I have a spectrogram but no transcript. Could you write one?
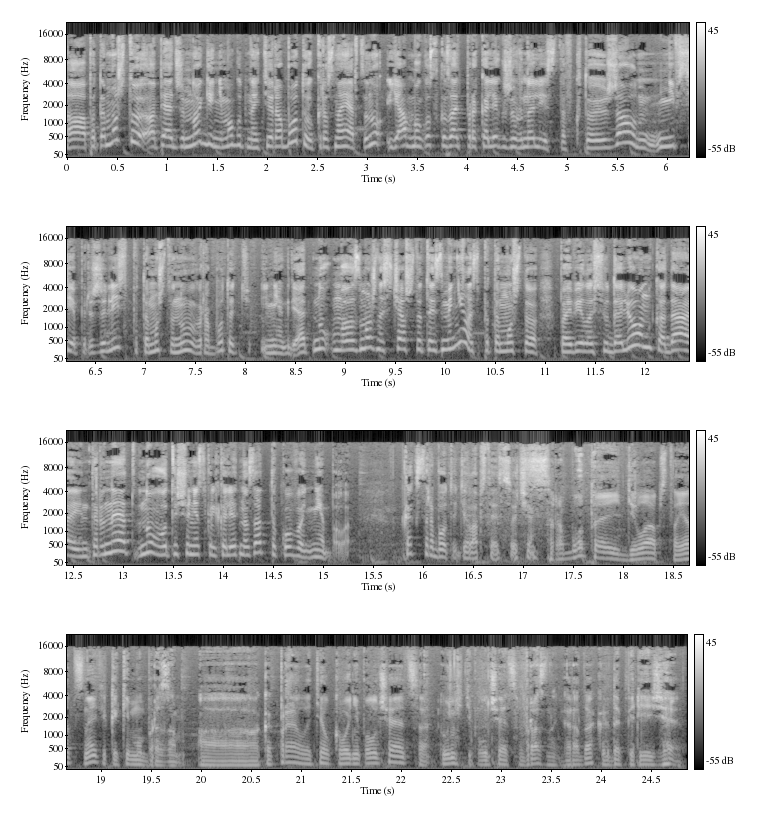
А, потому что, опять же, многие не могут найти работу, красноярцы. Ну, я могу сказать про коллег-журналистов, кто уезжал, не все прижились, потому что, ну, работать негде. Ну, возможно, сейчас что-то изменилось, потому что появилась удаленка, да, интернет. Ну, вот еще несколько лет назад такого не было. Как с работой дела обстоят в Сочи? С работой дела обстоят, знаете, каким образом? А, как правило, те, у кого не получается, у них не получается в разных городах, когда переезжают.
